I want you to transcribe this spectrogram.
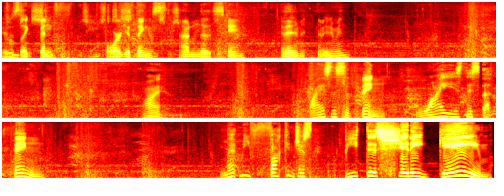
There's like been four good things out in this game. I mean, I mean, why? Why is this a thing? Why is this a thing? Let me fucking just beat this shitty game.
